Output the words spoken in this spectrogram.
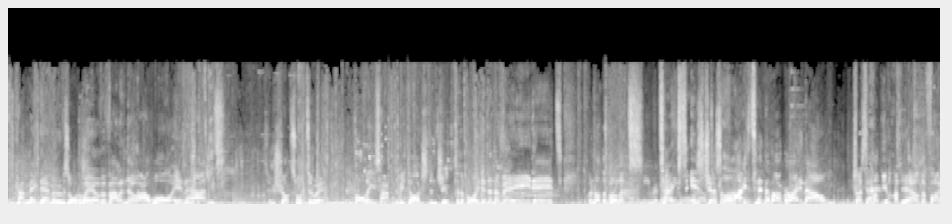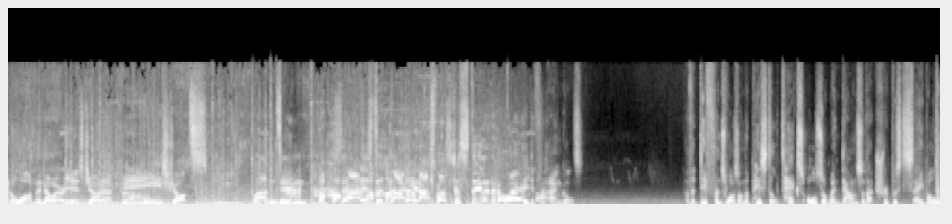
can make their moves all the way over. Valendo, Outlaw in hand. Two shots will do it. Volleys have to be dodged and juked and avoided and evaded. But not the bullets. Tex is just lighting them up right now. Tries to help you hunt Yeah. down the final one. They know where he is, Jonah. P shots. Landing. that is denied. I mean, Aspas just stealing it away. Different angles. The difference was on the pistol, Tex also went down, so that trip was disabled.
